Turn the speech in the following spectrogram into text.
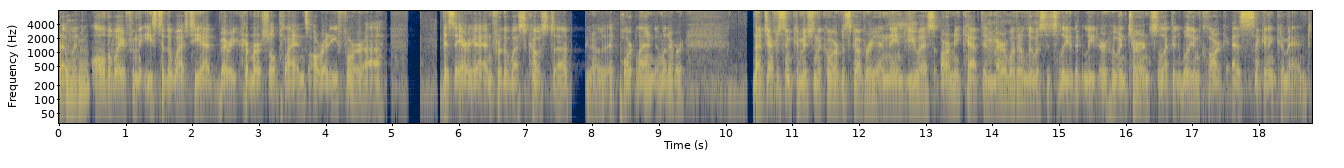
that went all the way from the east to the west. He had very commercial plans already for uh, this area and for the west coast, uh, you know, at Portland and whatever. Now, Jefferson commissioned the Corps of Discovery and named U.S. Army Captain Meriwether Lewis its leader, who in turn selected William Clark as second in command.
